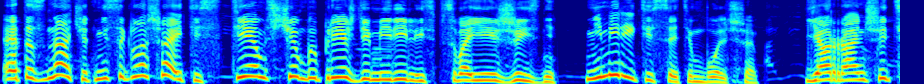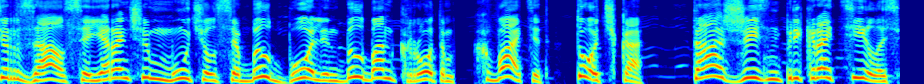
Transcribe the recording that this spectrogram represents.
Это значит, не соглашайтесь с тем, с чем вы прежде мирились в своей жизни. Не миритесь с этим больше. Я раньше терзался, я раньше мучился, был болен, был банкротом. Хватит, точка. Та жизнь прекратилась,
